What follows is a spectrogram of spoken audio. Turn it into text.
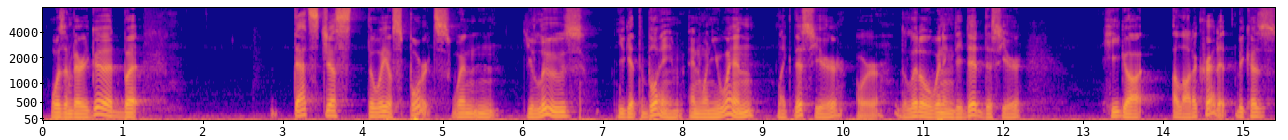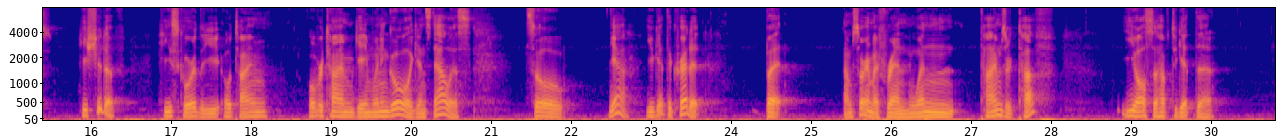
wasn't very good, but that's just the way of sports. When you lose, you get the blame. And when you win, like this year, or the little winning they did this year, he got a lot of credit because he should have. He scored the overtime, overtime game winning goal against Dallas. So, yeah, you get the credit. But I'm sorry, my friend, when times are tough, you also have to get the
